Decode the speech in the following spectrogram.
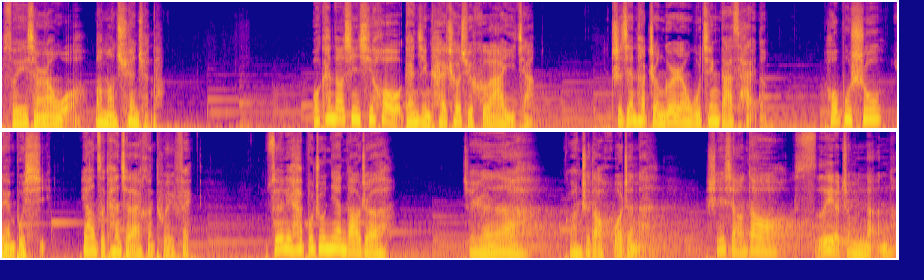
所以想让我帮忙劝劝她。我看到信息后，赶紧开车去何阿姨家，只见她整个人无精打采的，头不梳，脸不洗，样子看起来很颓废。嘴里还不住念叨着：“这人啊，光知道活着难，谁想到死也这么难呢？”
